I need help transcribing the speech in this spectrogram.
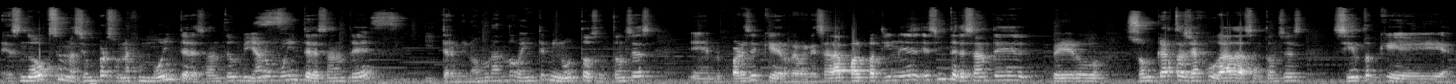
eh, Snoke se me hacía un personaje muy interesante, un villano muy interesante y terminó durando 20 minutos. Entonces, Eh, me parece que regresar a Palpatine es, es interesante, pero son cartas ya jugadas. Entonces, siento que,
